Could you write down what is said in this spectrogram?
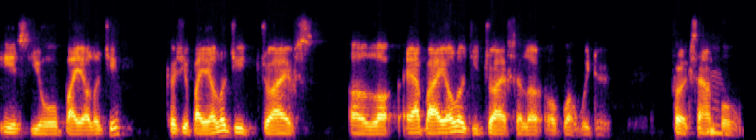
is your biology, because your biology drives a lot, our biology drives a lot of what we do. For example, mm.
